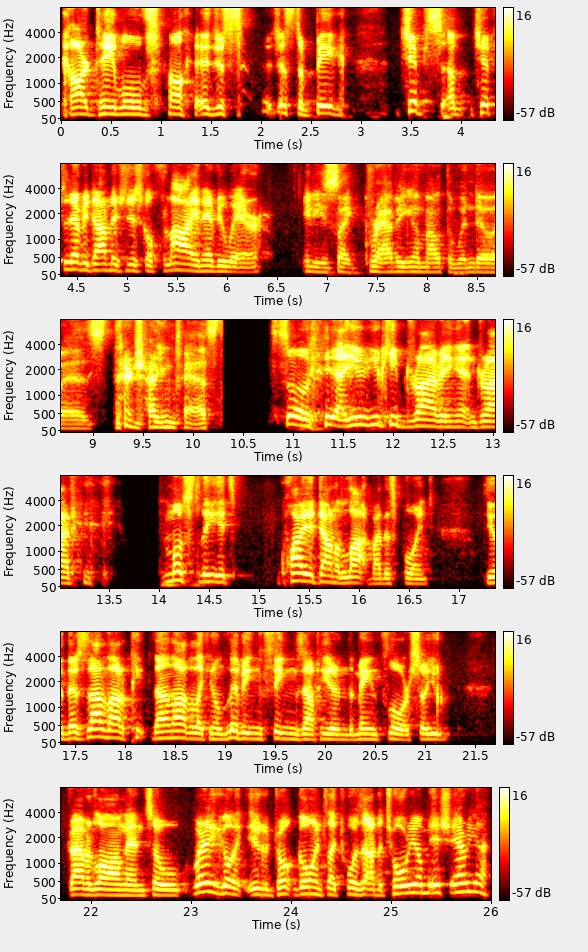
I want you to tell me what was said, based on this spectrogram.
card tables. All it just, it's just a big chips, uh, chips, and every denomination just go flying everywhere. and he's like grabbing them out the window as they're driving past. So yeah, you you keep driving and driving. Mostly, it's quieted down a lot by this point. You know, there's not a lot of people, not a lot of like you know living things out here in the main floor. So you drive along, and so where are you going? You're going to like towards the auditorium ish area.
